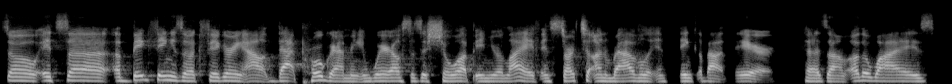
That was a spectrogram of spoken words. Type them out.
So it's a, a big thing is like figuring out that programming and where else does it show up in your life and start to unravel it and think about there. Because um, otherwise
